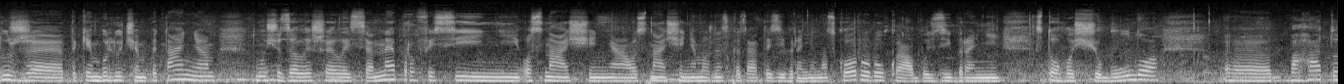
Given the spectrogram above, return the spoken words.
дуже таким болючим питанням, тому що залишилися непрофесійні оснащення, оснащення, можна сказати, зібрані на скору руку або зібрані з того, що було. Е, Багато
